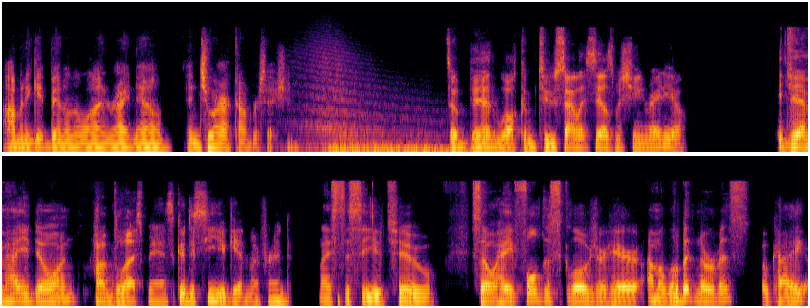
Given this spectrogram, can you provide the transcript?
I'm going to get Ben on the line right now. Enjoy our conversation. So Ben, welcome to Silent Sales Machine Radio. Hey Jim, how you doing? I'm blessed, man. It's good to see you again, my friend. Nice to see you too. So, hey, full disclosure here, I'm a little bit nervous. Okay.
